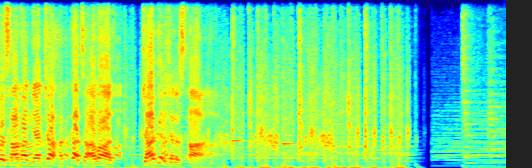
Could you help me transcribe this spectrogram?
सर्वसामान्यांच्या हक्काचा आवाज जागर जनस्थान.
